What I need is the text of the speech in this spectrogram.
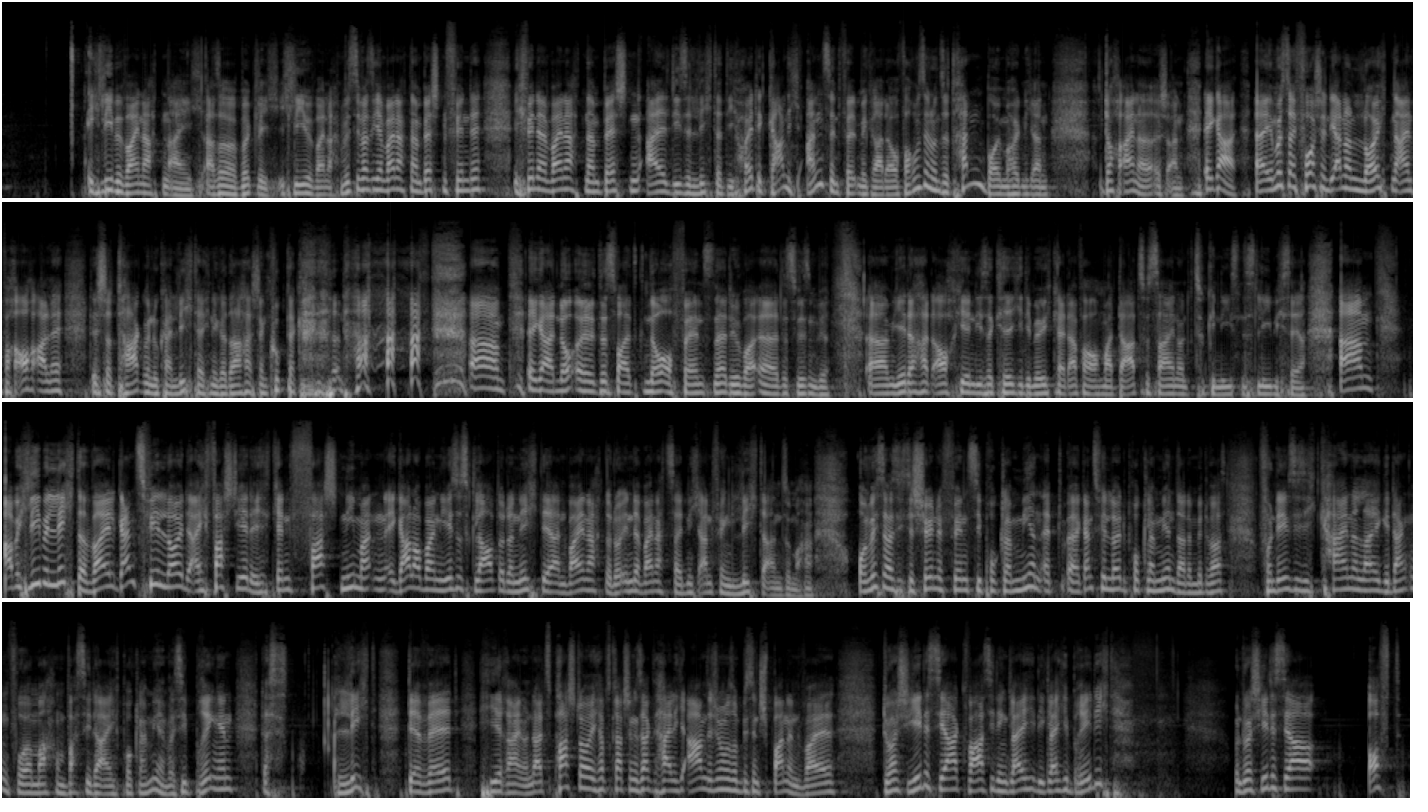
ich liebe Weihnachten eigentlich. Also wirklich, ich liebe Weihnachten. Wisst ihr, was ich an Weihnachten am besten finde? Ich finde an Weihnachten am besten all diese Lichter, die heute gar nicht an sind, fällt mir gerade auf. Warum sind unsere Tannenbäume heute nicht an? Doch, einer ist an. Egal. Äh, ihr müsst euch vorstellen, die anderen leuchten einfach auch alle. Das ist der Tag, wenn du keinen Lichttechniker da hast, dann guckt da keiner danach. ähm, egal, no, äh, das war jetzt no offense, ne, du, äh, das wissen wir. Ähm, jeder hat auch hier in dieser Kirche die Möglichkeit, einfach auch mal da zu sein und zu genießen. Das liebe ich sehr. Ähm, aber ich liebe Lichter, weil ganz viele Leute, eigentlich fast jeder, ich kenne fast niemanden, egal ob er an Jesus glaubt oder nicht, der an Weihnachten oder in der Weihnachtszeit nicht anfängt, Lichter anzumachen. Und wisst ihr, was ich das Schöne finde? Sie proklamieren, äh, ganz viele Leute proklamieren da damit was, von dem sie sich keinerlei Gedanken vorher machen, was sie da eigentlich proklamieren. Weil sie bringen das Licht der Welt hier rein. Und als Pastor, ich habe es gerade schon gesagt, Heiligabend ist immer so ein bisschen spannend, weil du hast jedes Jahr quasi den gleiche, die gleiche Predigt und du hast jedes Jahr oft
